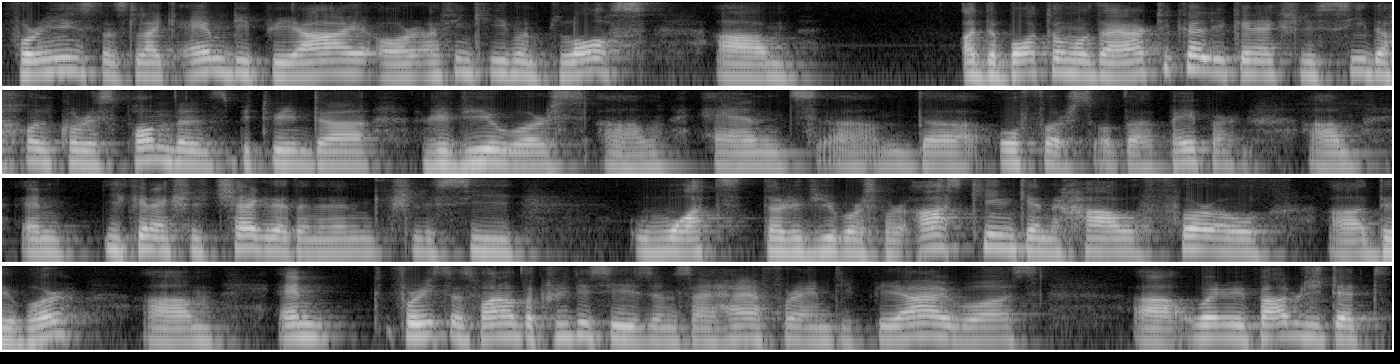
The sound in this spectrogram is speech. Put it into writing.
For instance, like MDPI or I think even PLOS, um, at the bottom of the article, you can actually see the whole correspondence between the reviewers um, and um, the authors of the paper. Um, and you can actually check that and then actually see what the reviewers were asking and how thorough uh, they were. Um, and for instance, one of the criticisms I have for MDPI was uh, when we published that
